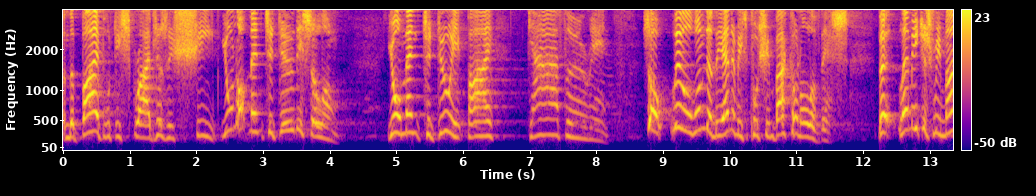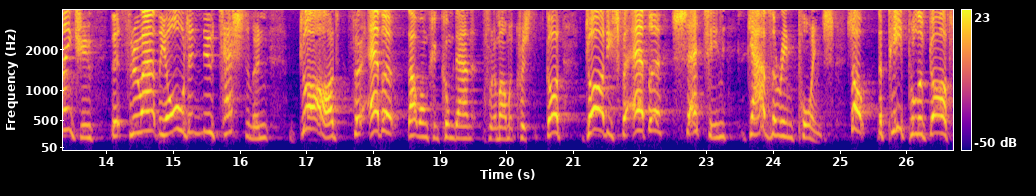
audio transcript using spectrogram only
And the Bible describes us as sheep. You're not meant to do this alone. You're meant to do it by gathering. So, little wonder the enemy's pushing back on all of this. But let me just remind you that throughout the Old and New Testament, God forever, that one can come down for a moment, Chris. God, God is forever setting gathering points. So, the people of God,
